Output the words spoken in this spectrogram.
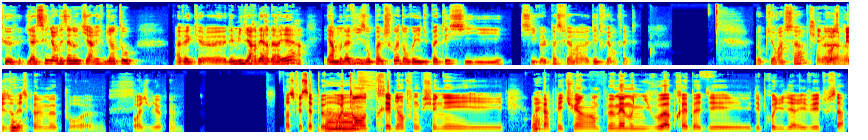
qu'il y a Seigneur des Anneaux qui arrive bientôt avec euh, des milliardaires derrière. Et à mon avis, ils ont pas le choix d'envoyer du pâté si s'ils veulent pas se faire euh, détruire en fait. Donc il y aura ça. C'est une grosse Euh, prise de pour- risque quand même pour, euh, pour HBO quand même. Parce que ça peut Bah, autant très bien fonctionner et Ouais. perpétuer un peu, même au niveau après bah, des, des produits dérivés, tout ça.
